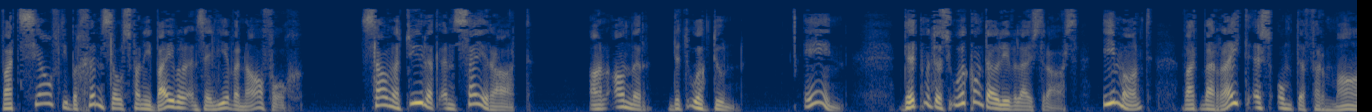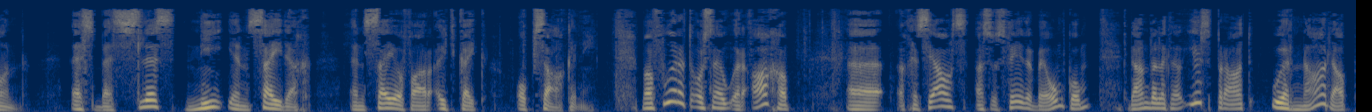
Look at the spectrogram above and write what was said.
wat self die beginsels van die Bybel in sy lewe navolg, sal natuurlik in sy raad aan ander dit ook doen. En dit moet ons ook onthou, liewe luisteraars, iemand wat bereid is om te vermaan, is beslis nie eensydig in sy of haar uitkyk op sake nie. Maar voordat ons nou oor Agab uh gesels as ons verder by hom kom, dan wil ek nou eers praat oor Nadab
